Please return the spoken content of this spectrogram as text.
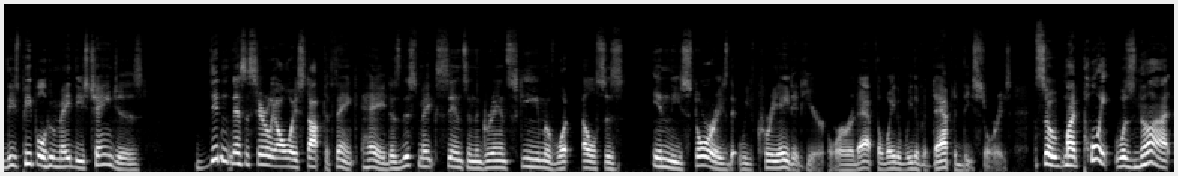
these people who made these changes didn't necessarily always stop to think, hey, does this make sense in the grand scheme of what else is in these stories that we've created here or adapt the way that we've adapted these stories. So my point was not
